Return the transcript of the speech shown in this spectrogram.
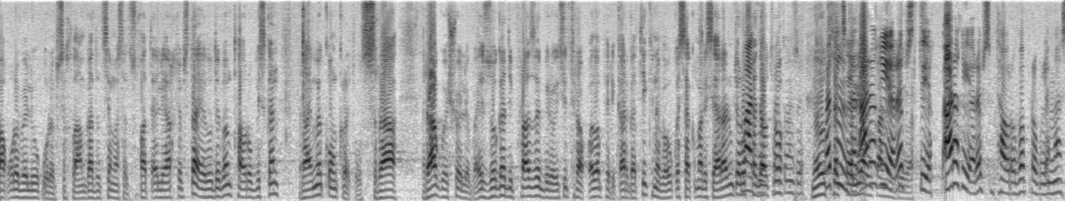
მაყურებელი უყურებს ახლა ამ გადაცემასაც სხვა ტელეარხებს და ელოდება მთავრობისგან რაიმე კონკრეტულს. რა რა გვეშველება? ეს ზოგადი ფრაზები რომ იცით რა ყველაფერი კარგად იქნება უკვე საკმარისი არ არის იმიტომ რომ ხედავთ რომ მეოთხე წელია არ აღიარებს არ აღიარებს მთავრობა პრობლემას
